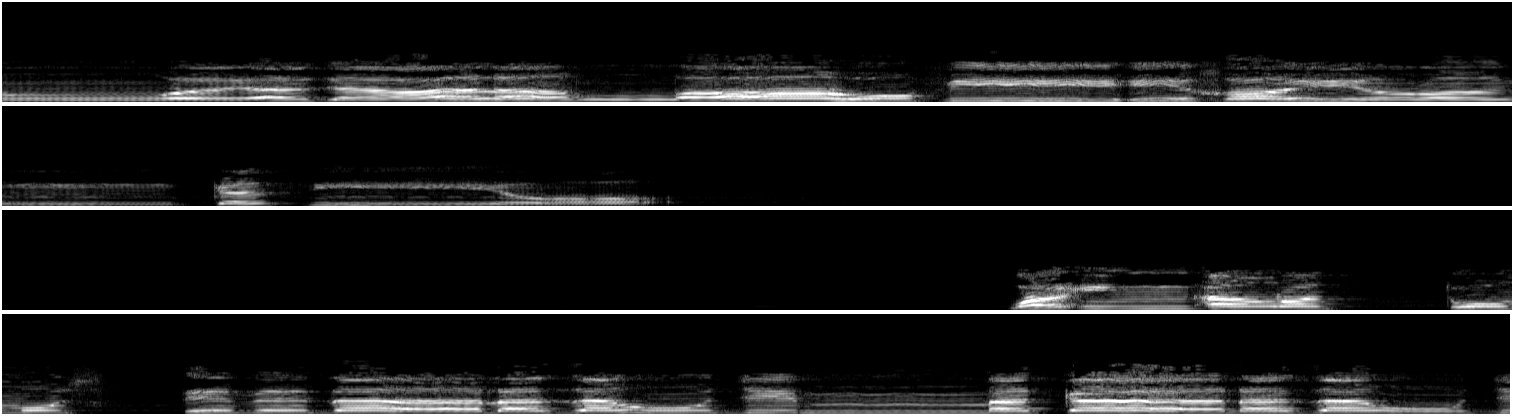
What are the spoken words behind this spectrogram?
ويجعل الله فيه خيرا كثيرا وإن أردتم استبدال زوج مكان زوج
